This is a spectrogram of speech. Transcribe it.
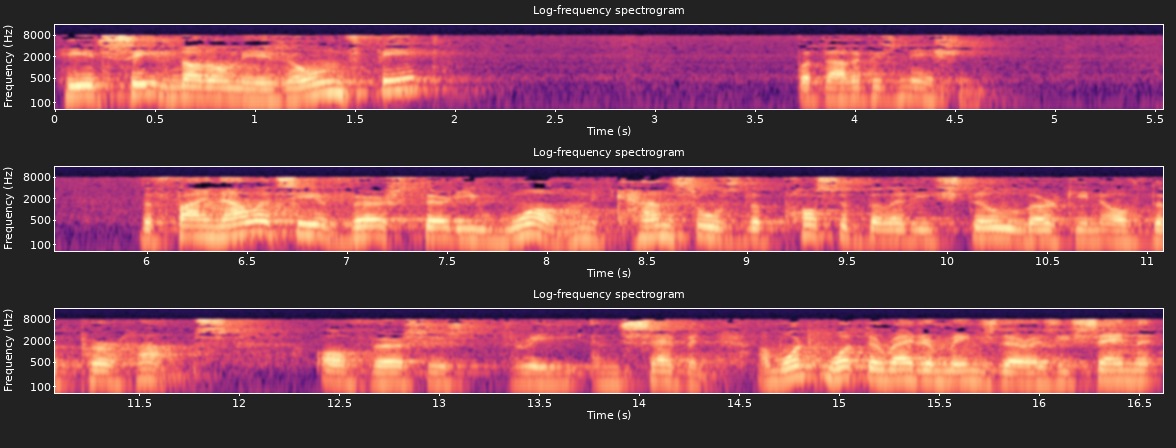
He had sealed not only his own fate, but that of his nation. The finality of verse 31 cancels the possibility still lurking of the perhaps of verses 3 and 7. And what, what the writer means there is he's saying that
